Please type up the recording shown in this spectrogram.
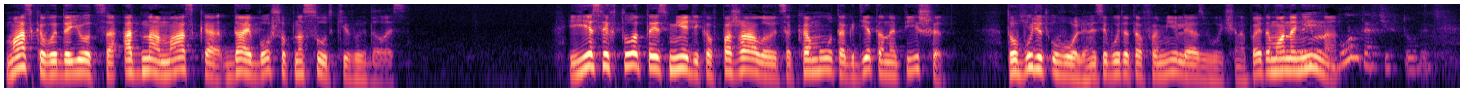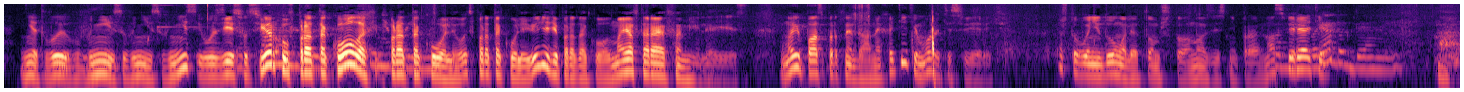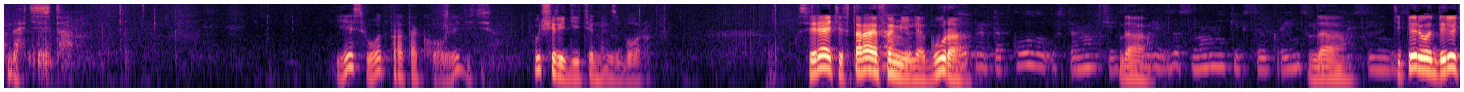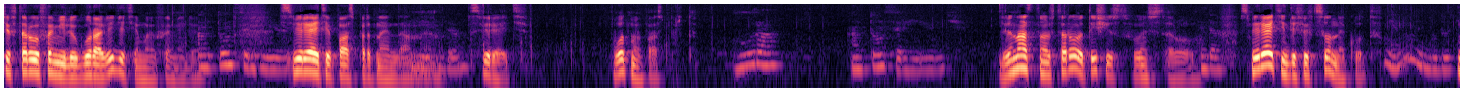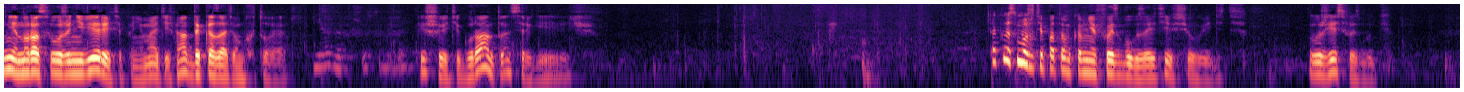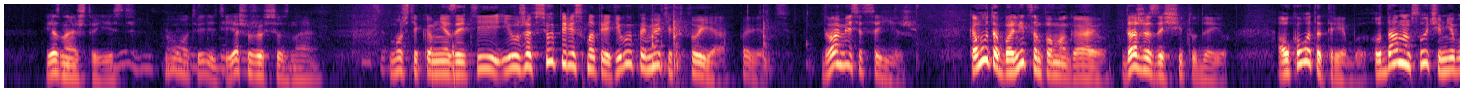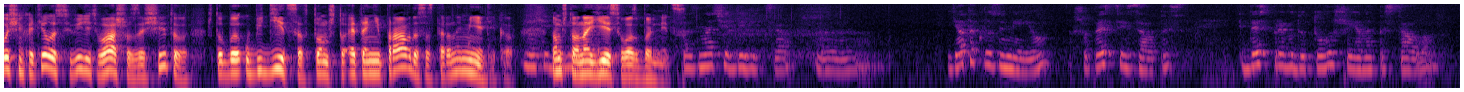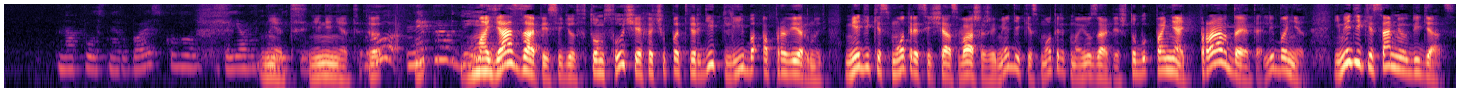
Маска выдается, одна маска, дай бог, чтобы на сутки выдалась. И если кто-то из медиков пожалуется, кому-то где-то напишет, то будет уволен, если будет эта фамилия озвучена. Поэтому анонимно... Ви Бондар чи хто ви? Нет, вы вниз, вниз, вниз, и вот здесь вот сверху в протоколах, в протоколе, вот в протоколе, видите протокол? Моя вторая фамилия есть. Мои паспортные данные. Хотите, можете сверить. Ну, чтобы вы не думали о том, что оно здесь неправильно. А Порядок сверяйте. денний. А, дайте сюда. Есть вот протокол, видите? Учредительных сборов. Сверяйте, вторая Додаток фамилия, Гура. До протоколу установчих Да. зборів засновників Всеукраїнської Да. професійної Теперь вот берете вторую фамилию, Гура, видите мою фамилию? Антон Сергійович. Сверяйте паспортные данные. Есть, да. Сверяйте. Вот мой паспорт. Гура Антон Сергійович. 12.02.1082. Да. Смиряйте идентификационный код. Ні, ну не буду. Не, ну раз вы уже не верите, понимаете, мне надо доказать вам, кто я. Я запишу себе. да. Пишите, Гура Антон Сергеевич. Так вы сможете потом ко мне в Facebook зайти и все увидеть. Вы же есть в Фейсбуке. Я знаю, что есть. Ну вот, видите, я же уже все знаю. Можете ко мне зайти и уже все пересмотреть, и вы поймете, кто я, поверьте. Два месяца езжу. Кому-то больницам помогаю, даже защиту даю. А у кого-то требую. В данном случае мне бы очень хотелось увидеть вашу защиту, чтобы убедиться в том, что это неправда со стороны медиков. Значить, В том, что она дивіться. есть у вас в больнице. Значить, дивіться, е, я так розумію, що весь цей запис Іде з приводу того, що я написала на пост Нерубайського заяву в Нет, поліцію. не, не, нет. Э, Про неправдиве. Моя запись идет в том случае, я хочу подтвердить либо опровергнуть. Медики смотрят сейчас, ваши же медики смотрят мою запись, чтобы понять, правда это, либо нет. И медики сами убедятся.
